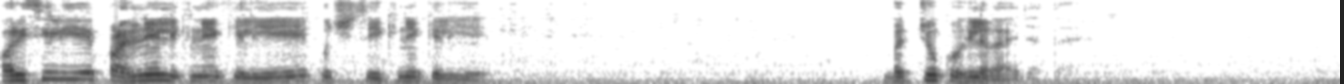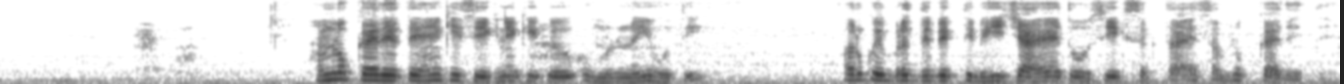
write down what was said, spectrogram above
और इसीलिए पढ़ने, लिखने के लिए, कुछ सीखने के लिए बच्चों को ही लगाया जाता है। हम लोग कह देते हैं कि सीखने की कोई उम्र नहीं होती, और कोई वृद्ध व्यक्ति भी चाहे तो सीख सकता है, सब लोग कह देते हैं।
